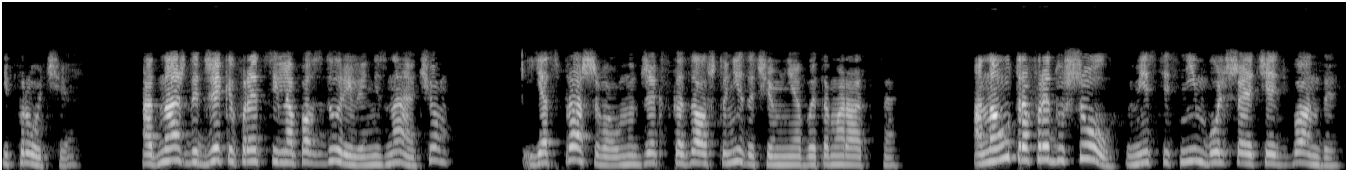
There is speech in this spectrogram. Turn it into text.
и прочее. Однажды Джек и Фред сильно повздорили, не знаю о чем, я спрашивал, но Джек сказал, что незачем мне об этом ораться. А на утро Фред ушел, вместе с ним большая часть банды.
